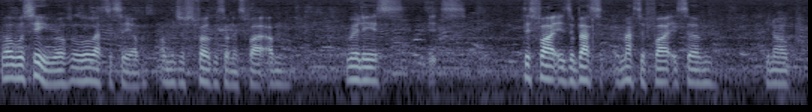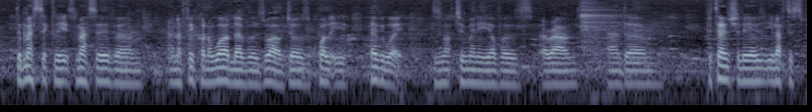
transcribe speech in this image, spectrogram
Well, we'll see. We'll, we'll have to see. I'm, I'm just focused on this fight. I'm really, it's, it's this fight is a, mass, a massive fight. It's um, you know, domestically it's massive, um, and I think on a world level as well. Joe's a quality heavyweight. There's not too many others around, and um, potentially uh, you'll have to. Sp-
